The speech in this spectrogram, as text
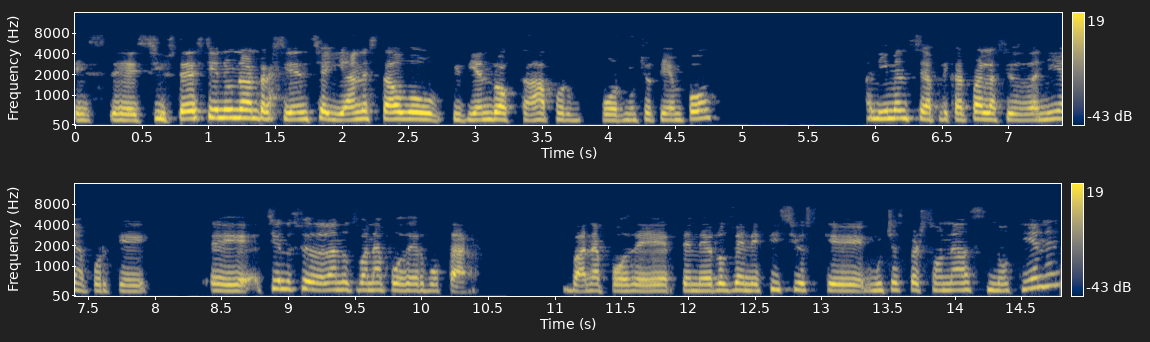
Este, si ustedes tienen una residencia y han estado viviendo acá por, por mucho tiempo, anímense a aplicar para la ciudadanía porque eh, siendo ciudadanos van a poder votar, van a poder tener los beneficios que muchas personas no tienen.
